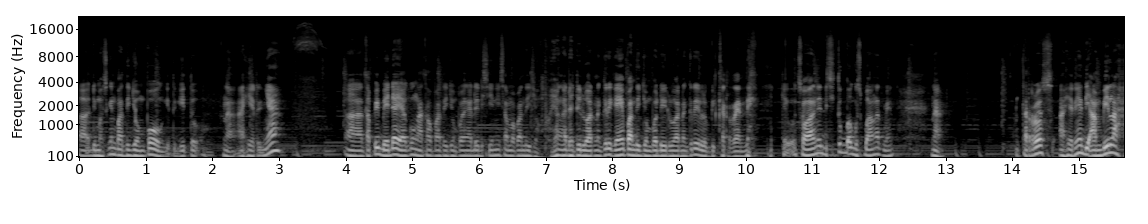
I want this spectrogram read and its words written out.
uh, dimasukin panti jompo gitu-gitu nah akhirnya uh, tapi beda ya gue nggak tahu panti jompo yang ada di sini sama panti jompo yang ada di luar negeri. Kayaknya panti jompo di luar negeri lebih keren deh. Soalnya di situ bagus banget men. Nah terus akhirnya diambil lah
